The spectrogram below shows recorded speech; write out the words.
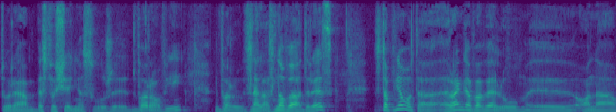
która bezpośrednio służy dworowi. Dwór znalazł nowy adres. Stopniowo ta ranga Wawelu, e, ona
